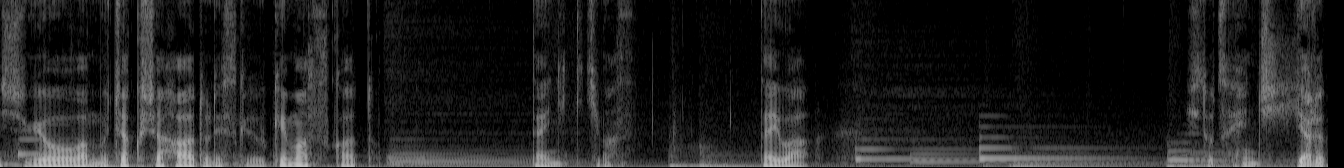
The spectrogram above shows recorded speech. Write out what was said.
修行はむちゃくちゃハードですけど受けますか？と。大に聞きます。大は一つ返事やる。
